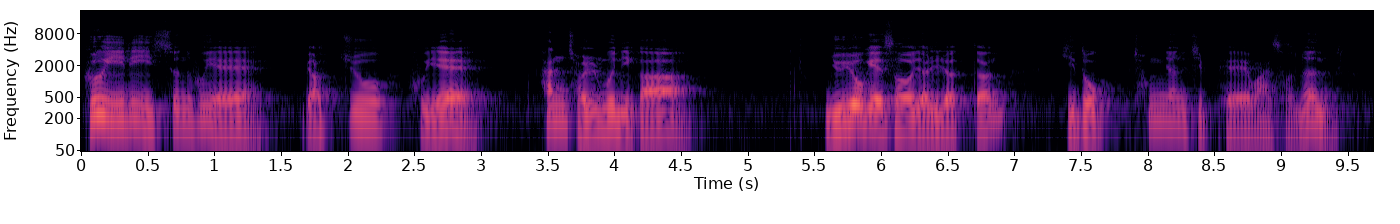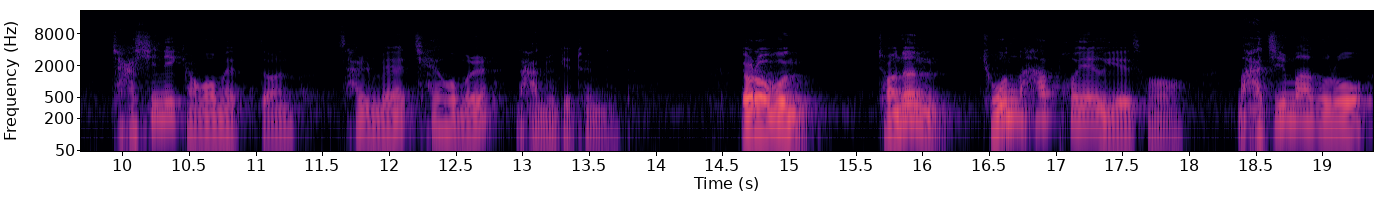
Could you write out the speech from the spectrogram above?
그 일이 있은 후에 몇 주 후에 한 젊은이가 뉴욕에서 열렸던 기독 청년 집회에 와서는 자신이 경험했던 삶의 체험을 나누게 됩니다. 여러분, 저는 존 하퍼에 의해서 마지막으로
